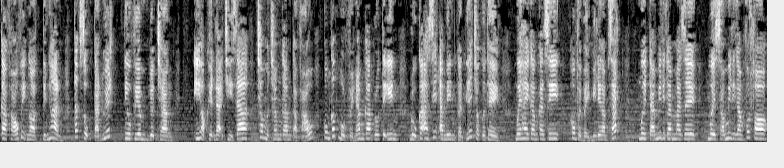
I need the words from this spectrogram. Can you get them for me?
Cà pháo vị ngọt, tính hàn, tác dụng tán huyết, tiêu viêm, nhuận tràng, Y học hiện đại chỉ ra trong 100g cà pháo cung cấp 1,5g protein, đủ các axit amin cần thiết cho cơ thể, 12g canxi, 0,7mg sắt, 18mg magie, 16mg phốt pho,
